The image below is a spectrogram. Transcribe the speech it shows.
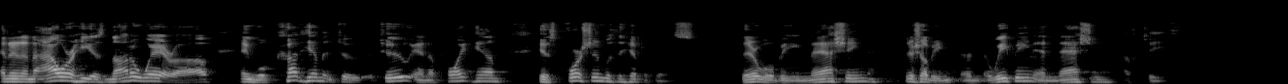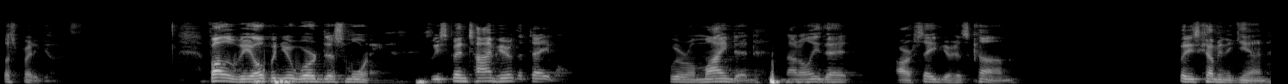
and in an hour he is not aware of, and will cut him into two and appoint him his portion with the hypocrites. There will be gnashing, there shall be weeping and gnashing of teeth. Let's pray to God. Father, we open your word this morning. As we spend time here at the table, we're reminded not only that our Savior has come, but he's coming again.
